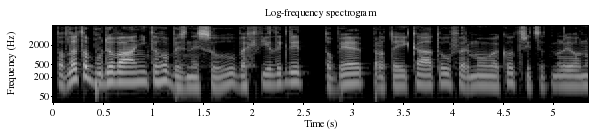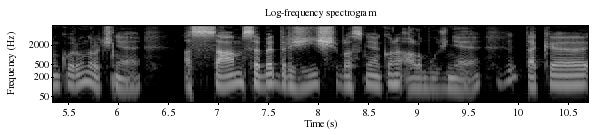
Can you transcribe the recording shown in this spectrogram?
tohleto budování toho biznisu ve chvíli, kdy tobě protejká tou firmou jako 30 milionů korun ročně, a sám sebe držíš vlastně jako na almužně, mm-hmm. tak eh,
